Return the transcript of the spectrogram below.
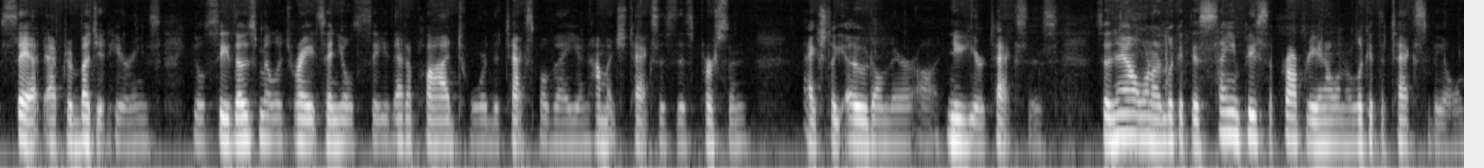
set after budget hearings. You'll see those millage rates and you'll see that applied toward the taxable value and how much taxes this person actually owed on their uh, new year taxes. So now I want to look at this same piece of property and I want to look at the tax bill.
